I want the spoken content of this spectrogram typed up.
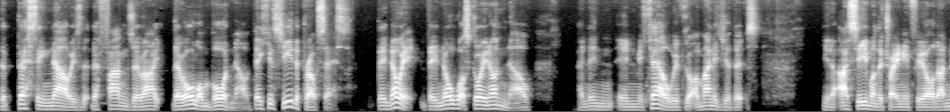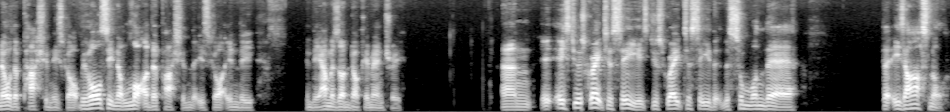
the best thing now is that the fans are right; they're all on board now. They can see the process, they know it, they know what's going on now. And in in Mikel, we've got a manager that's You know, I see him on the training field. I know the passion he's got. We've all seen a lot of the passion that he's got in the in the Amazon documentary, and it, it's just great to see. It's just great to see that there's someone there that is Arsenal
